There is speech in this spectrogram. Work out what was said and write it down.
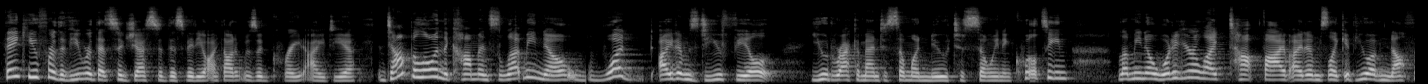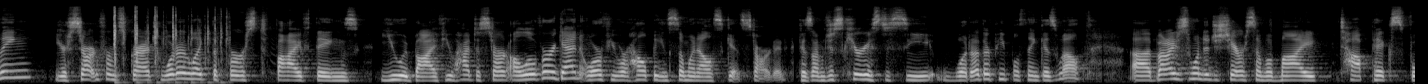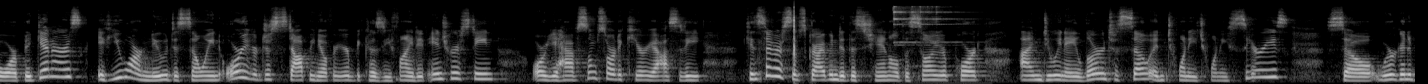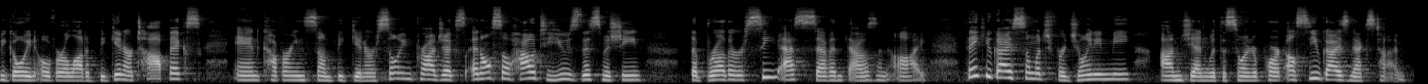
Thank you for the viewer that suggested this video. I thought it was a great idea. Down below in the comments, let me know what items do you feel you'd recommend to someone new to sewing and quilting. Let me know what are your like top five items. Like if you have nothing, you're starting from scratch, what are like the first five things you would buy if you had to start all over again or if you were helping someone else get started? Because I'm just curious to see what other people think as well. Uh, but I just wanted to share some of my top picks for beginners. If you are new to sewing or you're just stopping over here because you find it interesting or you have some sort of curiosity, consider subscribing to this channel, The Sewing Report. I'm doing a Learn to Sew in 2020 series. So we're going to be going over a lot of beginner topics and covering some beginner sewing projects and also how to use this machine, the Brother CS7000i. Thank you guys so much for joining me. I'm Jen with the Sewing Report. I'll see you guys next time.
